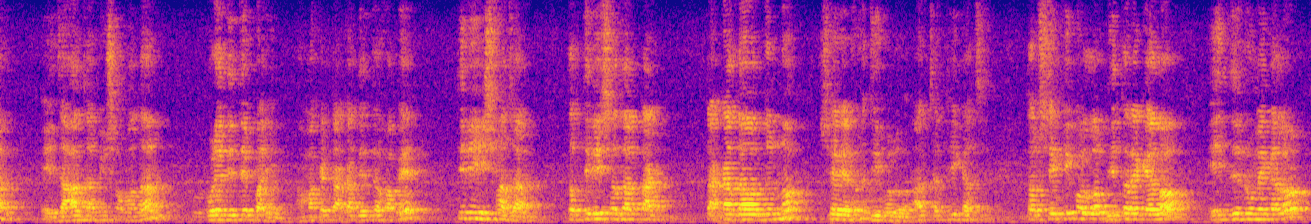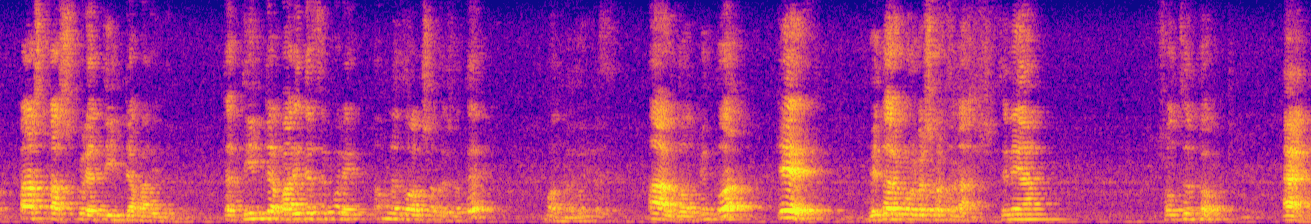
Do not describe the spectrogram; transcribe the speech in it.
আর এই জাহাজ আমি সমাধান করে দিতে পারি। আমাকে টাকা দিতে হবে তিরিশ হাজার। তো তিরিশ হাজার টাক- দেওয়ার জন্য সে রাজি হলো। আচ্ছা ঠিক আছে। তো সে কি করল? ভিতরে গেল ইঞ্জিন রুমে গেল, টাস টাস করে তিনটা বাড়ি দিল। তা তিনটা বাড়ি দেশে পরে আমরা জল সাথে সাথে বন্ধ হয়ে গেছে। আর জল কিন্তু কে? ভিতরে প্রবেশ করছে না। সিনিয়া শুনছেন তো? হ্যাঁ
